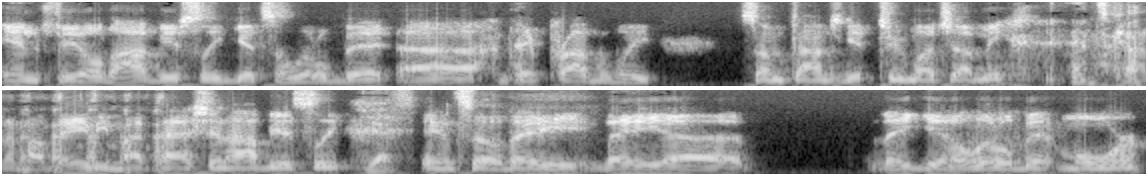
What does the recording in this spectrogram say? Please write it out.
Infield obviously gets a little bit. Uh, they probably sometimes get too much of me. That's kind of my baby, my passion, obviously. Yes. And so they they uh, they get a little bit more.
